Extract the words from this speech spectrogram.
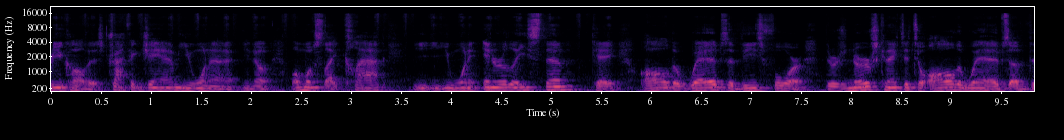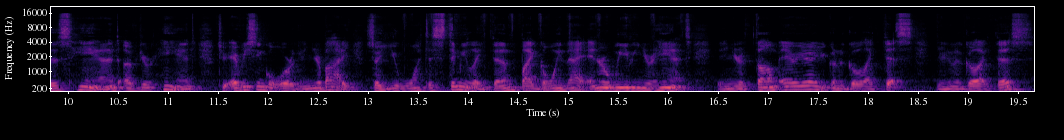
what do you call this traffic jam? You want to you know almost like clap. You, you want to interlace them okay? All the webs of these four. There's nerves connected to all the webs of this hand of your hand to every single organ in your body. So you want to stimulate them by going that interweaving your hands. In your thumb area you're going to go like this. You're going to go like this.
